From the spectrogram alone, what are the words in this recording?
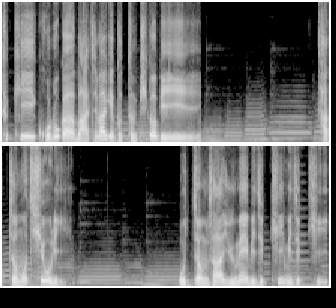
특히 고로가 마지막에 붙은 픽업이 4.5 치오리 5.4 유메 미즈키 미즈키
